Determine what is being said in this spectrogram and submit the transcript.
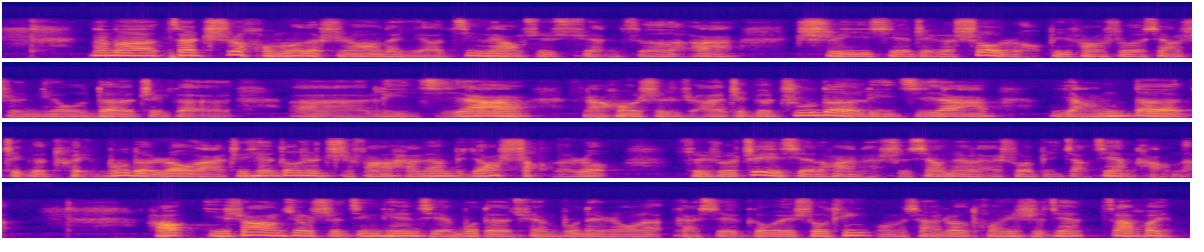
那么在吃红肉的时候呢，也要尽量去选择啊，吃一些这个瘦肉，比方说像是牛的这个呃里脊啊，然后是啊这个猪的里脊啊，羊的这个腿部的肉啊，这些都是脂肪含量比较少的肉，所以说这些的话呢是相对来说比较健康的。好，以上就是今天节目的全部内容了，感谢各位收听，我们下周同一时间再会。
